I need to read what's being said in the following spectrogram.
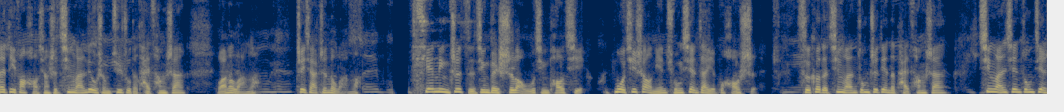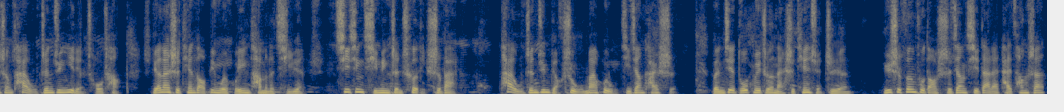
那地方好像是青蓝六圣居住的太仓山。完了完了，这下真的完了！天命之子竟被石老无情抛弃，莫欺少年穷现在也不好使。此刻的青蓝宗之巅的太仓山，青蓝仙宗剑圣太武真君一脸惆怅，原来是天道并未回应他们的祈愿，七星齐命阵彻底失败了。太武真君表示五脉会武即将开始，本届夺魁者乃是天选之人，于是吩咐道石将其带来太仓山。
